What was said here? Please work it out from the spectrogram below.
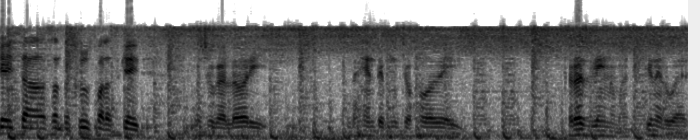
¿Y qué tal Santa Cruz para skate? Mucho calor y la gente mucho jode y... Pero es bien nomás, tiene lugar.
